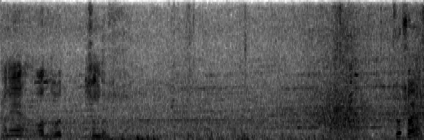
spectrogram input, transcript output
মানে অদ্ভুত সুন্দর খুব সুন্দর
